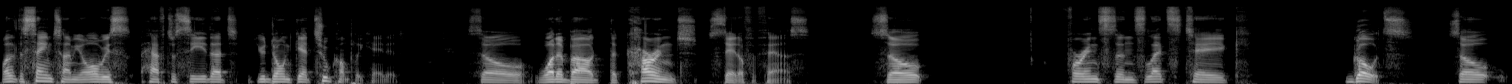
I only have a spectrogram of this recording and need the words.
While at the same time, you always have to see that you don't get too complicated. So, what about the current state of affairs? So, for instance, let's take goats. So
